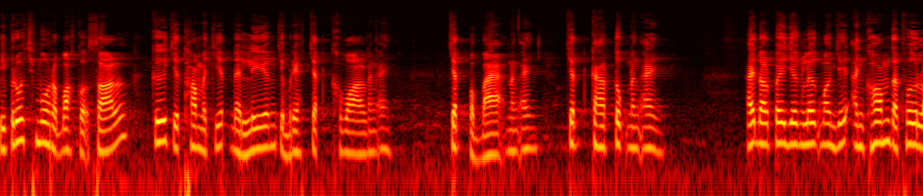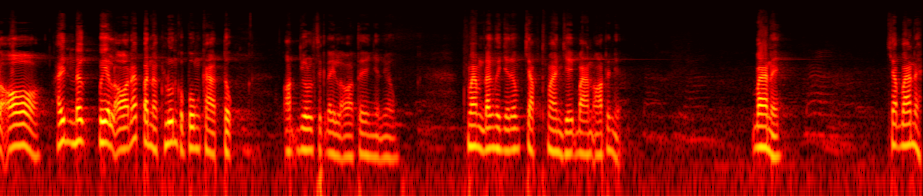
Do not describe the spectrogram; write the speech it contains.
ពីព្រោះឈ្មោះរបស់កុសល គឺជាធម្មជាតិដែលលៀងជំរះចិត្តខ្វល់នឹងឯងចិត្តពិបាកនឹងឯងចិត្តកើតទុកនឹងឯងហើយដល់ពេលយើងលើកមកនិយាយអញខំតែធ្វើល្អហើយនឹកពាក្យល្អដែរប៉ុន្តែខ្លួនកំពុងកើតទុកអត់យល់សេចក្តីល្អទេញាតិញោម ថ្មមិនដឹងថាញាតិញោមចាប់ថ្មនិយាយបានអត់ទេនេះបានទេចាប់បានទេ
